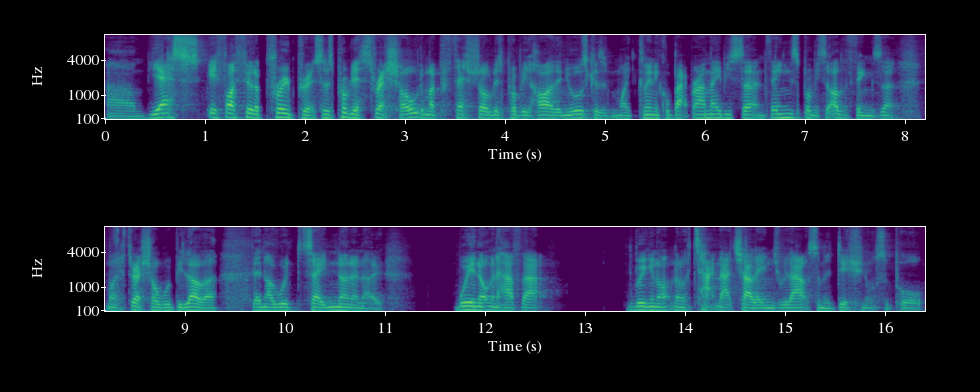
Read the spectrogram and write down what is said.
Um, yes, if I feel appropriate, so there's probably a threshold, and my threshold is probably higher than yours because of my clinical background, maybe certain things, probably some other things that my threshold would be lower, then I would say, no, no, no, we're not going to have that. We're not going to attack that challenge without some additional support.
